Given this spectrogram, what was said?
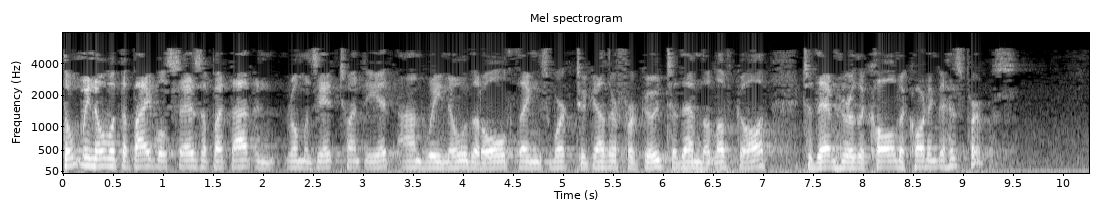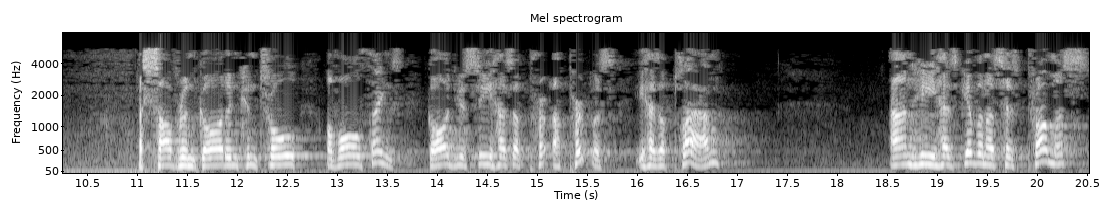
Don't we know what the Bible says about that in Romans 8:28? And we know that all things work together for good to them that love God, to them who are the called according to His purpose. A sovereign God in control of all things. God, you see, has a, a purpose. He has a plan. And He has given us His promise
